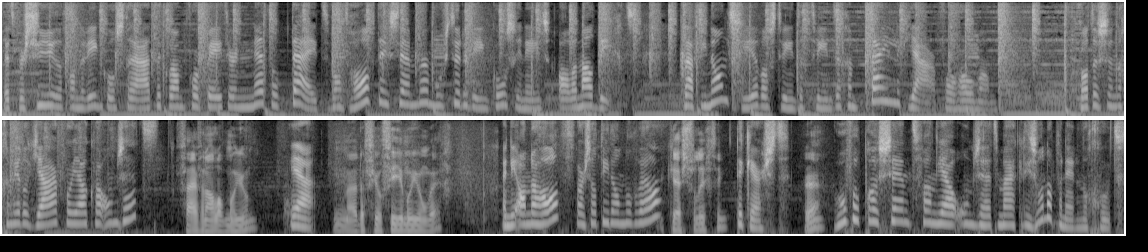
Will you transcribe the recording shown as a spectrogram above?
Het versieren van de winkelstraten kwam voor Peter net op tijd. Want half december moesten de winkels ineens allemaal dicht. Qua financiën was 2020 een pijnlijk jaar voor Homan. Wat is een gemiddeld jaar voor jou qua omzet? 5,5 miljoen. Ja. Nou, er viel 4 miljoen weg. En die anderhalf, waar zat die dan nog wel? Kerstverlichting. De kerst. Ja. Hoeveel procent van jouw omzet maken die zonnepanelen nog goed?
